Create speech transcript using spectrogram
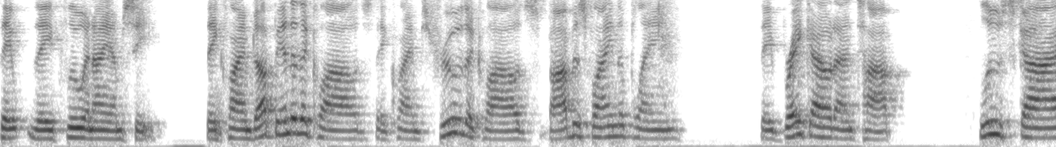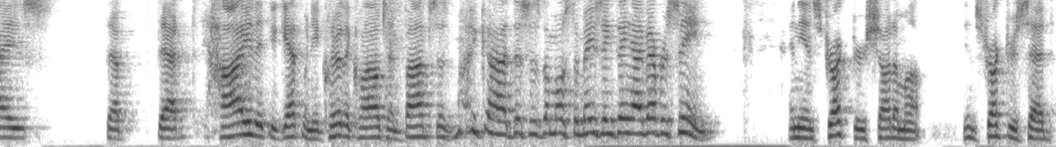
they, they flew an IMC. They climbed up into the clouds, they climbed through the clouds. Bob is flying the plane. They break out on top, blue skies, that that high that you get when you clear the clouds. And Bob says, My God, this is the most amazing thing I've ever seen and the instructor shut him up. The instructor said,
